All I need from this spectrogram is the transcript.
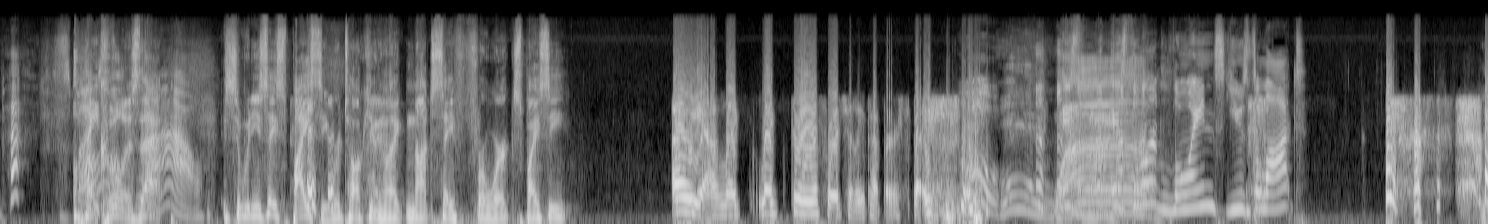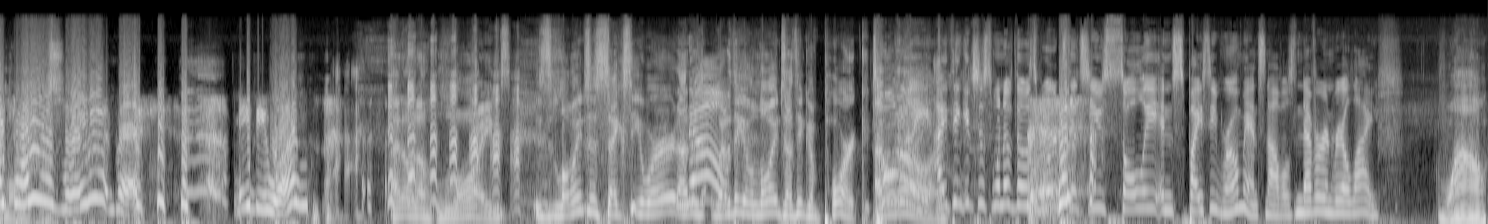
How cool is that? Wow. So when you say spicy, we're talking like not safe for work spicy? Oh yeah, like like three or four chili pepper spice. Oh, is the word loins used a lot? I try to avoid it, but maybe once. I don't know. loins. Is loins a sexy word? I don't, No. when I think of loins, I think of pork. I don't Totally. know. I think it's just one of those words that's used solely in spicy romance novels, never in real life. Wow.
